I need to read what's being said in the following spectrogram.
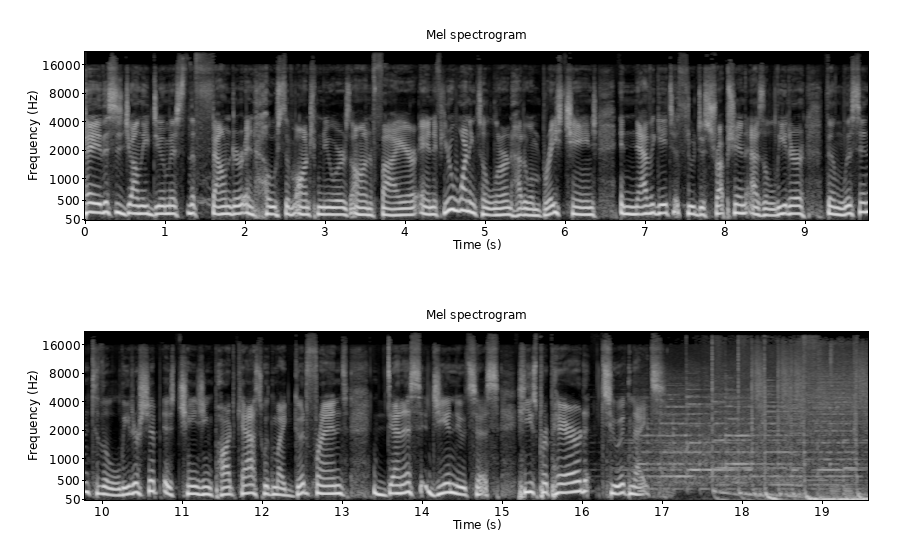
Hey, this is John Lee Dumas, the founder and host of Entrepreneurs on Fire. And if you're wanting to learn how to embrace change and navigate through disruption as a leader, then listen to the Leadership is Changing podcast with my good friend, Dennis Giannoutsis. He's prepared to ignite.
